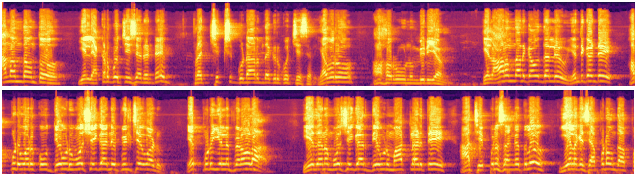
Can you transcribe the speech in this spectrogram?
ఆనందంతో. వీళ్ళు ఎక్కడికి వచ్చేసారంటే ప్రత్యక్ష గుడారం దగ్గరకు వచ్చేసారు. ఎవరు? అహరూను మిరియం. వీళ్ళ ఆనందానికి అవద్దలేవు ఎందుకంటే అప్పుడు వరకు దేవుడు మోసే గారిని పిలిచేవాడు. ఎప్పుడు వీళ్ళని పిలవలా? ఏదైనా మోసే గారు దేవుడు మాట్లాడితే ఆ చెప్పిన సంగతులు వీళ్ళకి చెప్పడం తప్ప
